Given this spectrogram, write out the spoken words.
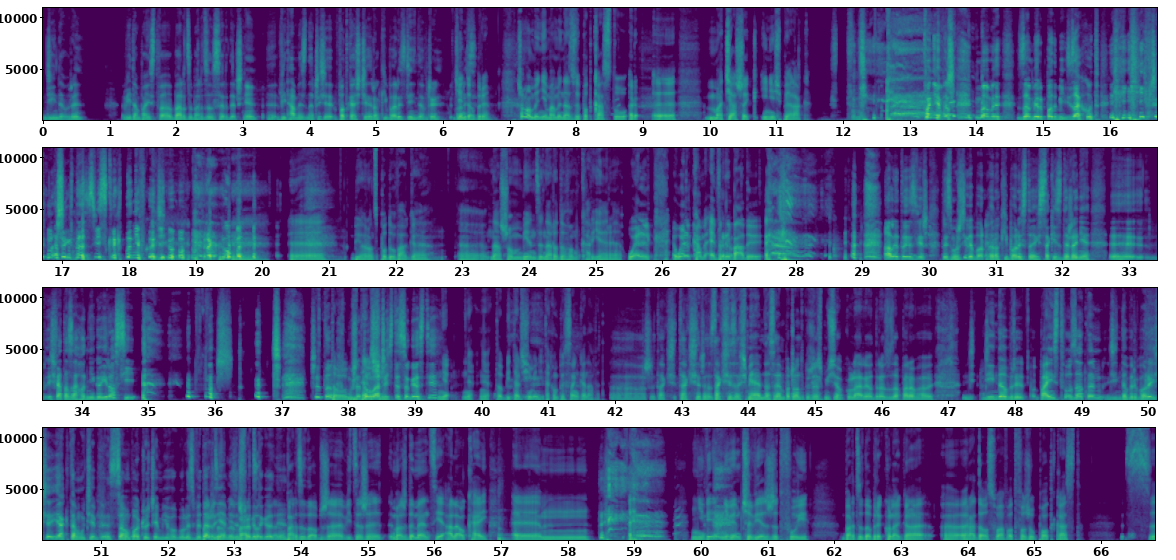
Dzień dobry. Witam Państwa bardzo, bardzo serdecznie. Witamy, znaczy się w podcaście Roki Borys. Dzień dobry. Dzień Borys. dobry. Czemu my nie mamy nazwy podcastu R e, Maciaszek i Nieśpielak? Ponieważ mamy zamiar podbić Zachód i, przy naszych nazwiskach to nie wchodziło w rachubę. E, biorąc pod uwagę e, naszą międzynarodową karierę, wel welcome everybody. Ale to jest, wiesz, to jest możliwe, bo Rocky Borys to jest takie zderzenie y, świata zachodniego i Rosji. czy, czy to, to muszę Beatlesi. tłumaczyć te sugestie? Nie, nie, nie. To Beatlesi mieli taką piosenkę nawet. O, że tak się, tak, się, tak się zaśmiałem na samym początku, że mi się okulary od razu zaparowały. Dzień dobry Państwu zatem. Dzień dobry Borysie. Jak tam u Ciebie z całym poczuciem i w ogóle z wydarzeniami bardzo, zeszłego bardzo, tygodnia? Bardzo dobrze. Widzę, że masz demencję, ale okej. Okay. Um... nie, wie, nie wiem, czy wiesz, że twój bardzo dobry kolega e, Radosław otworzył podcast z,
